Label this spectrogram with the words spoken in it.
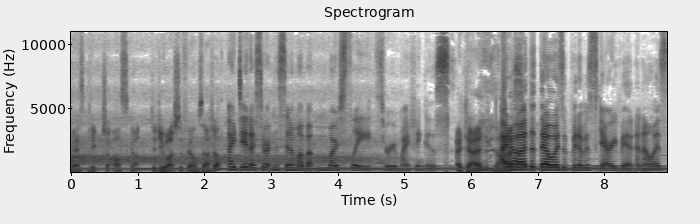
Best Picture Oscar. Did you watch the film, Sasha? I did. I saw it in the cinema, but mostly through my fingers. Okay, nice. I'd heard that there was a bit of a scary bit, and I was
